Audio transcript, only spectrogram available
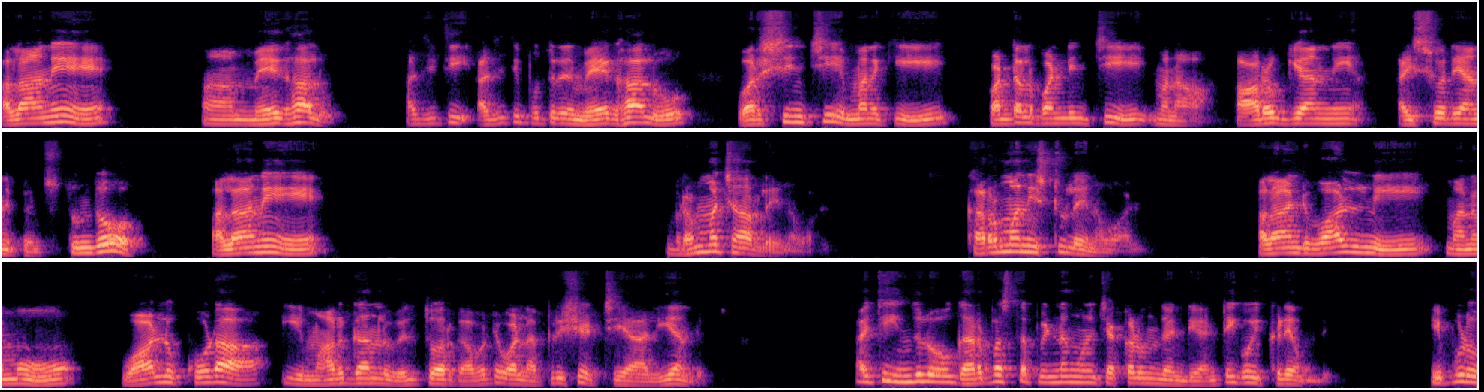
అలానే మేఘాలు అదితి అదితి పుత్రుడైన మేఘాలు వర్షించి మనకి పంటలు పండించి మన ఆరోగ్యాన్ని ఐశ్వర్యాన్ని పెంచుతుందో అలానే బ్రహ్మచారులైన వాళ్ళు కర్మనిష్ఠులైన వాళ్ళు అలాంటి వాళ్ళని మనము వాళ్ళు కూడా ఈ మార్గాల్లో వెళ్తారు కాబట్టి వాళ్ళని అప్రిషియేట్ చేయాలి అని అయితే ఇందులో గర్భస్థ పిండం గురించి ఎక్కడ ఉందండి అంటే ఇగో ఇక్కడే ఉంది. ఇప్పుడు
